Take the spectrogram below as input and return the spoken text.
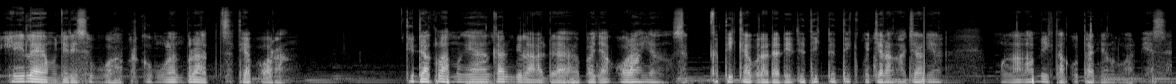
Inilah yang menjadi sebuah pergumulan berat setiap orang. Tidaklah mengherankan bila ada banyak orang yang ketika berada di detik-detik menjelang ajalnya mengalami ketakutan yang luar biasa.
